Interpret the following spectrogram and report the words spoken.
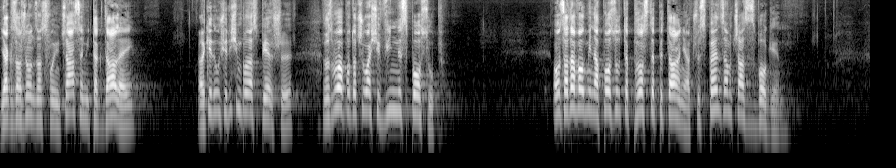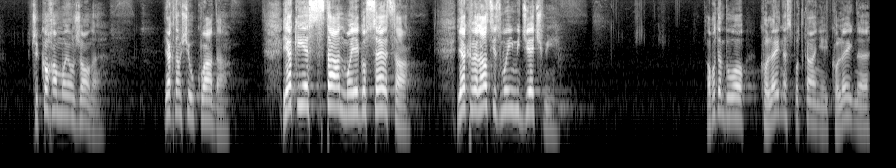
jak zarządzam swoim czasem i tak dalej. Ale kiedy usiedliśmy po raz pierwszy, rozmowa potoczyła się w inny sposób. On zadawał mi na pozór te proste pytania: czy spędzam czas z Bogiem? Czy kocham moją żonę? Jak nam się układa? Jaki jest stan mojego serca? Jak relacje z moimi dziećmi? A potem było kolejne spotkanie i kolejne.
